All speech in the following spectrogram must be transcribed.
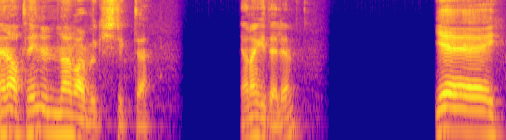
en altta en ünlüler var bu kişilikte. Yana gidelim. Yay.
